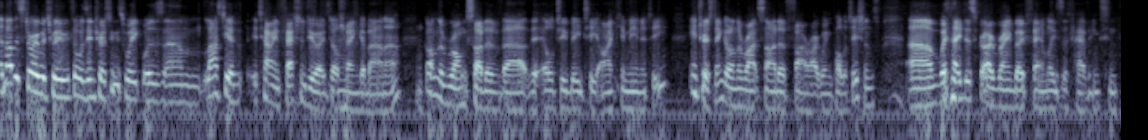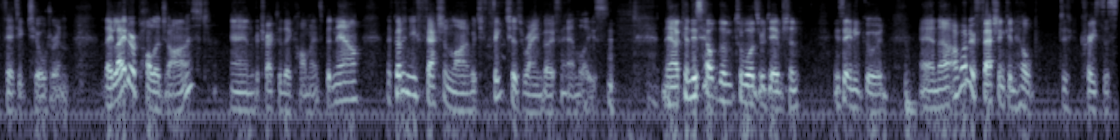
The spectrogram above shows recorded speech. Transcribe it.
Another story which we thought was interesting this week was um, last year Italian fashion duo Dolce and Gabbana got on the wrong side of uh, the LGBTI community. Interesting, got on the right side of far right wing politicians um, when they described rainbow families as having synthetic children. They later apologised and retracted their comments, but now they've got a new fashion line which features rainbow families. now, can this help them towards redemption? Is it any good? And uh, I wonder if fashion can help decrease the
